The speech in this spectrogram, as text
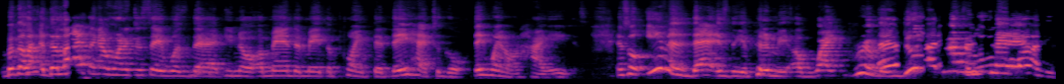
But the, the last thing I wanted to say was that, you know, Amanda made the point that they had to go, they went on hiatus. And so even that is the epitome of white privilege. Do you everybody to lose understand?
